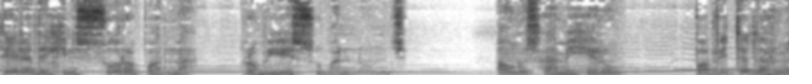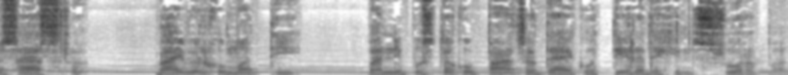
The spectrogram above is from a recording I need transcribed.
तेह्रदेखि सोह्र पदमा प्रभु येसु भन्नुहुन्छ। आउनुहोस् हामी हेरौँ पवित्र धर्मशास्त्र बाइबलको मत्ती भन्ने पुस्तकको पाँच अध्यायको तेह्रदेखि सोह्र पद।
